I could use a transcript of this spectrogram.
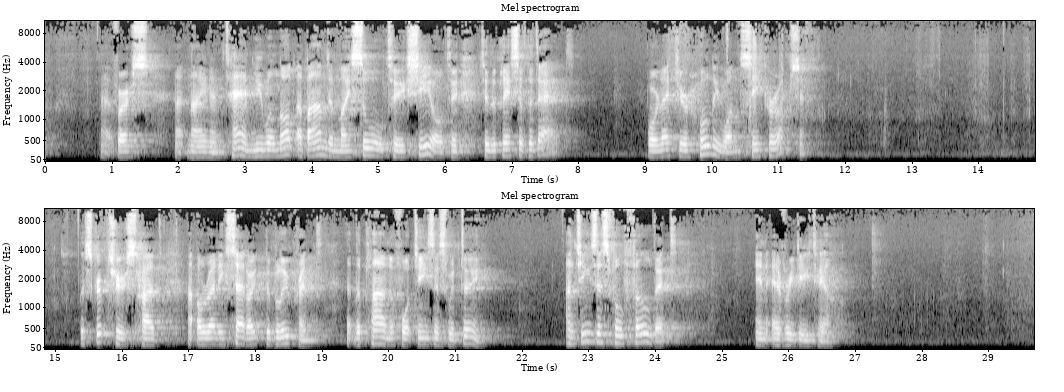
Uh, verse uh, 9 and 10 You will not abandon my soul to Sheol, to, to the place of the dead, or let your Holy One see corruption. The scriptures had already set out the blueprint, the plan of what Jesus would do. And Jesus fulfilled it in every detail.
